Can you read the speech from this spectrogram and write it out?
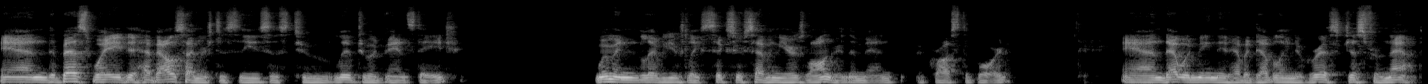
And the best way to have Alzheimer's disease is to live to advanced age. Women live usually six or seven years longer than men across the board. And that would mean they'd have a doubling of risk just from that.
